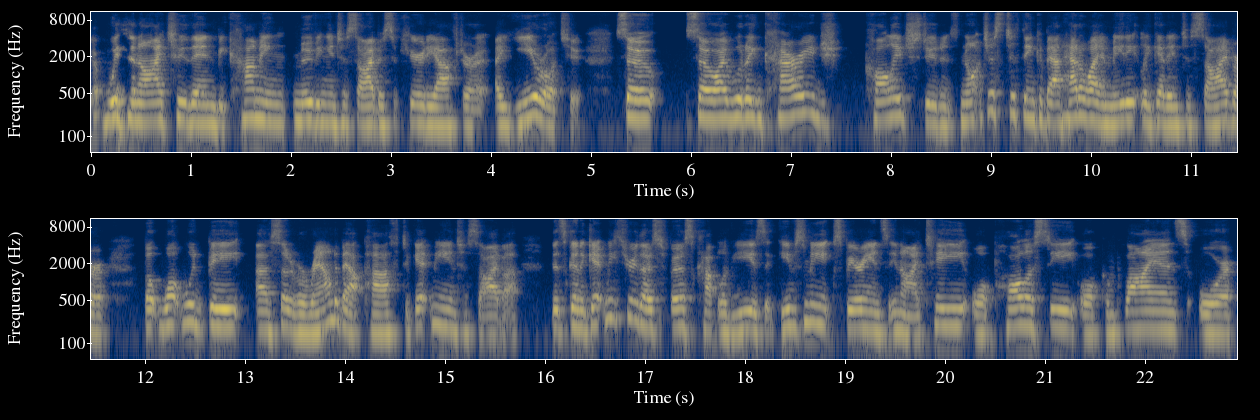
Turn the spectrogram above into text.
yep. with an eye to then becoming moving into cybersecurity after a, a year or two. So so I would encourage college students not just to think about how do I immediately get into cyber, but what would be a sort of a roundabout path to get me into cyber that's going to get me through those first couple of years that gives me experience in IT or policy or compliance or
